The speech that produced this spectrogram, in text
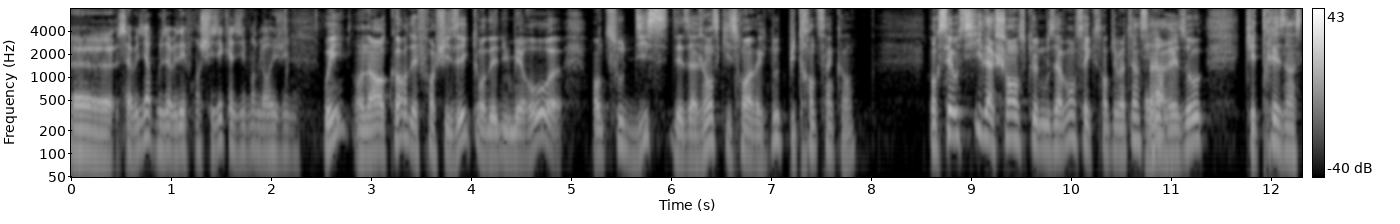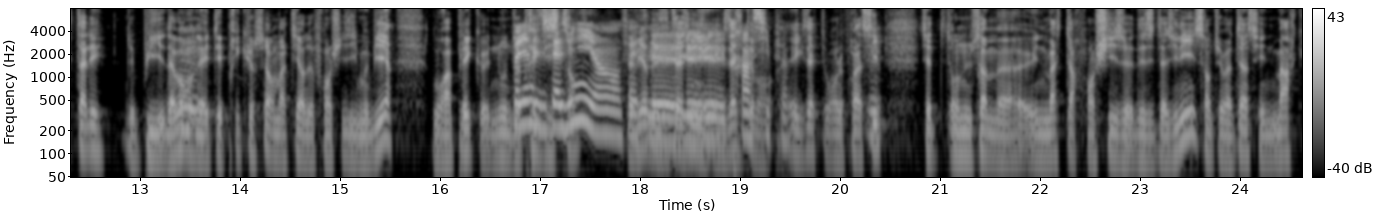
Euh, ça veut dire que vous avez des franchisés quasiment de l'origine Oui, on a encore des franchisés qui ont des numéros euh, en dessous de 10 des agences qui sont avec nous depuis 35 ans. Donc c'est aussi la chance que nous avons, c'est que Century Matin, c'est un réseau qui est très installé. Depuis, d'abord, on mm. a été précurseur en matière de franchise immobilière. Vous vous rappelez que nous, ça vient des États-Unis, hein, en fait. Ça vient des États-Unis, exactement. Principe. Exactement. Le principe, mm. c'est, on, nous sommes euh, une master franchise des États-Unis. Century Matin, c'est une marque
